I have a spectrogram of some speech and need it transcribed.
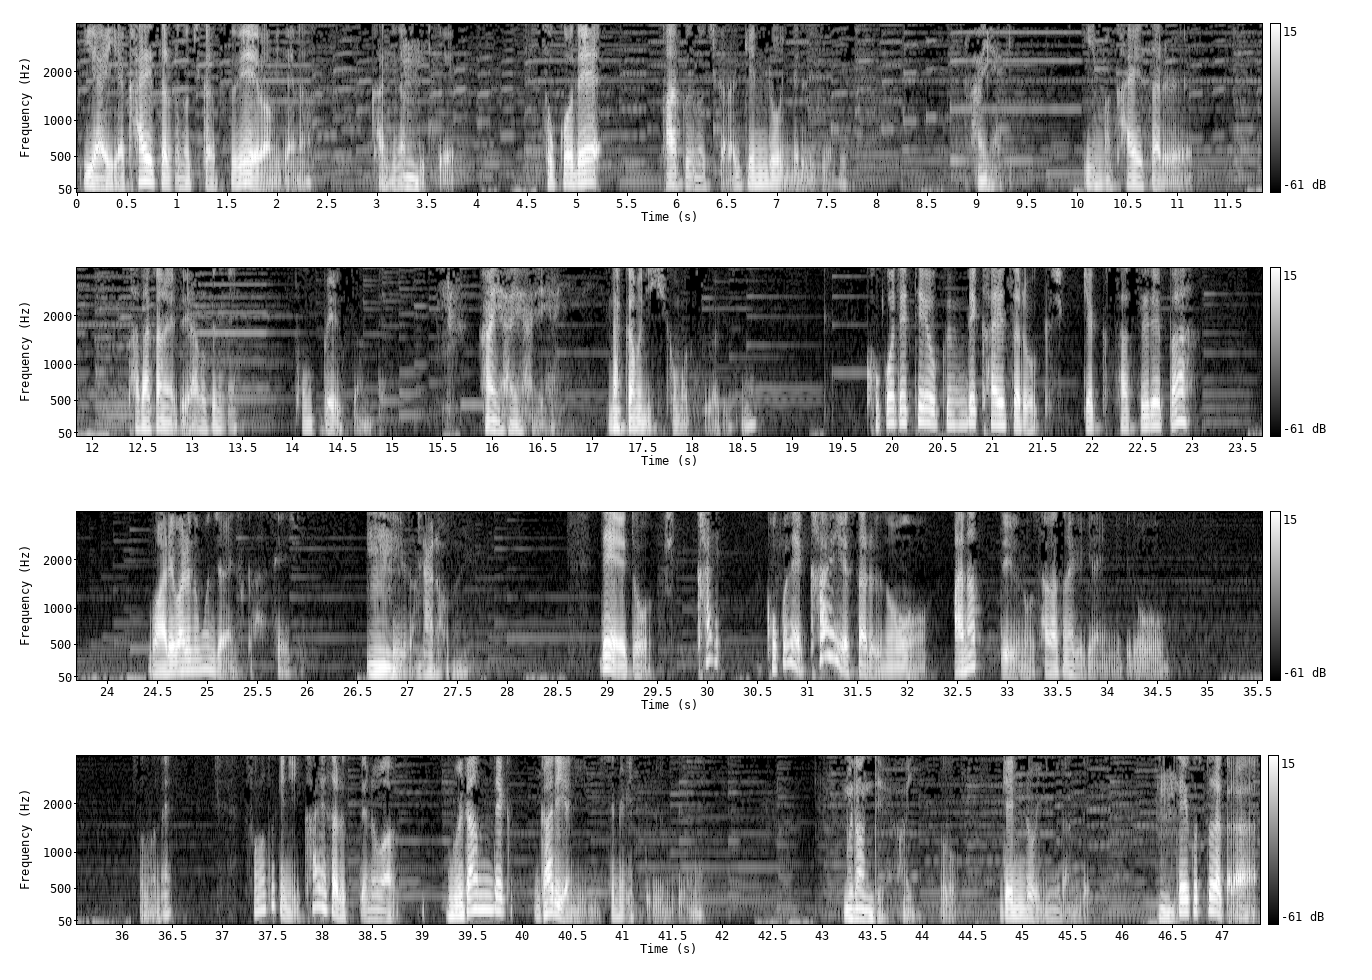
いやいや、カエサルの力強えわ、みたいな感じになってきて、そこで悪の力、元老院が出てくるわけです。はいはい。今、カエサル、叩かないとやばくね？ポンペイウスさんって。はいはいはいはい。仲間に引き込もうとするわけですね。ここで手を組んでカエサルを失脚させれば、我々のもんじゃないですか、政治。うんっていうなるほどね。で、えっと、カエここでカエサルの穴っていうのを探さなきゃいけないんだけど、そのね、その時にカエサルっていうのは無断でガリアに攻め入ってるんだよね。無断で。はい。そう。元老院に無断で。うんっていうことだから、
